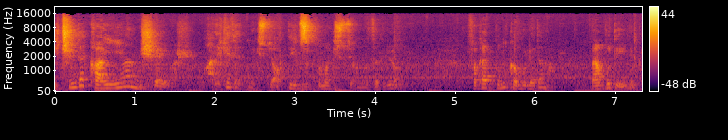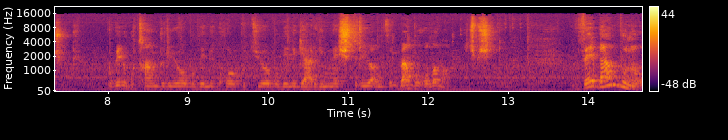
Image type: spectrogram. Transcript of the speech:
İçimde kaynayan bir şey var. Hareket etmek istiyor, atlayıp zıplamak istiyor, anlatabiliyor muyum? Fakat bunu kabul edemem. Ben bu değilim çünkü. Bu beni utandırıyor, bu beni korkutuyor, bu beni gerginleştiriyor, anlatabiliyor? Ben bu olamam hiçbir şekilde. Ve ben bunu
